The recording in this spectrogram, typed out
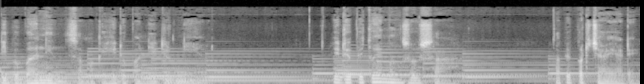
dibebanin sama kehidupan di dunia. Hidup itu emang susah, tapi percaya deh,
